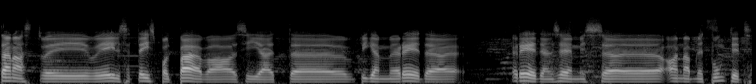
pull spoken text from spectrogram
tänast või, või eilset teist poolt päeva siia, et pigem reede, reede on see, mis annab need punktid.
